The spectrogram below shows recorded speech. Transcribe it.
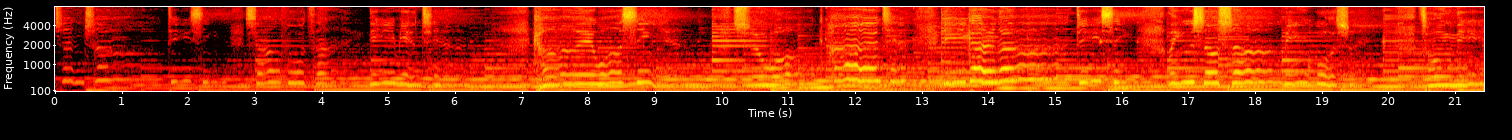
真诚的心降服在你面前，开我心眼，使我看见一感恩的心，领受生命活水，从你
